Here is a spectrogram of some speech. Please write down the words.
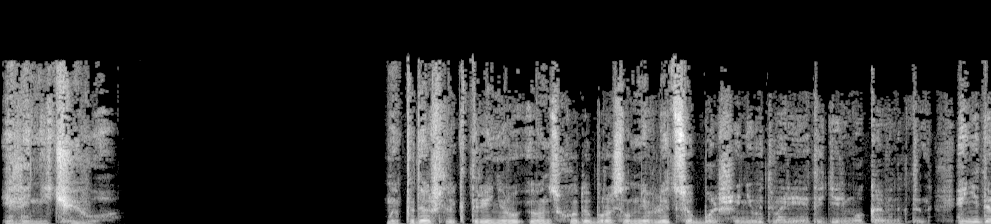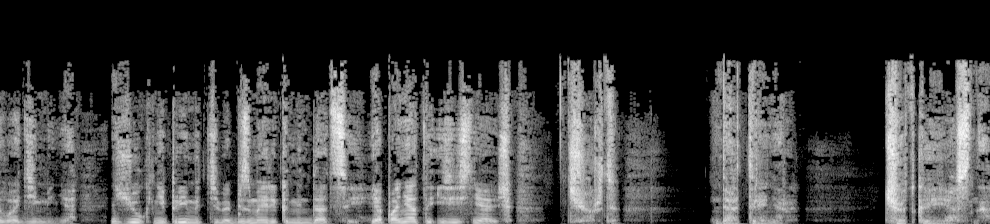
Или ничего? Мы подошли к тренеру, и он сходу бросил мне в лицо «Больше не вытворяй это дерьмо, Кавингтон, и не доводи меня. Дьюк не примет тебя без моей рекомендации. Я понятно изъясняюсь?» «Черт! Да, тренер, четко и ясно».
